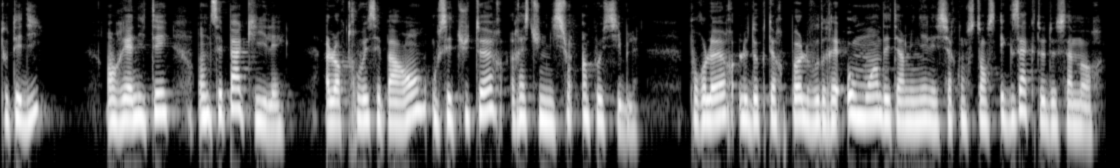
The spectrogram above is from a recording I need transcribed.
Tout est dit? En réalité, on ne sait pas qui il est. Alors trouver ses parents ou ses tuteurs reste une mission impossible. Pour l'heure, le docteur Paul voudrait au moins déterminer les circonstances exactes de sa mort.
